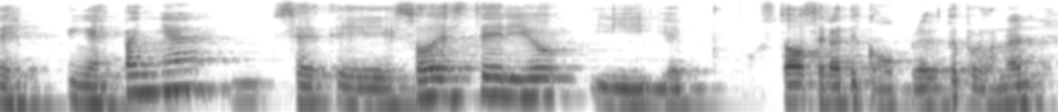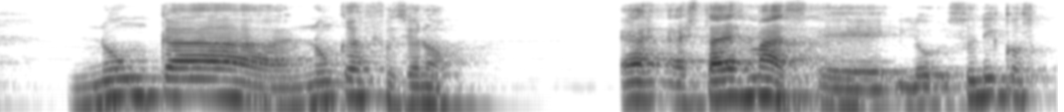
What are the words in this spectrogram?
eh, en España se, eh, Soda Stereo y eh, Gustavo Cerati como proyecto personal nunca, nunca funcionó. A- Hasta es más, eh, los únicos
